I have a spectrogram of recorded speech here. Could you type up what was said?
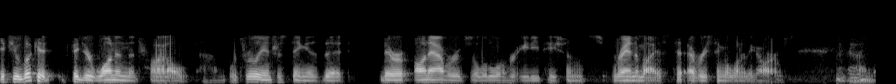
if you look at Figure One in the trial, um, what's really interesting is that there are, on average, a little over 80 patients randomized to every single one of the arms. Mm-hmm. Um,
